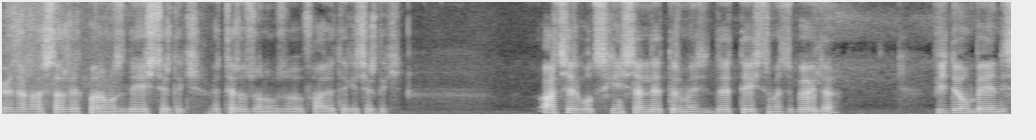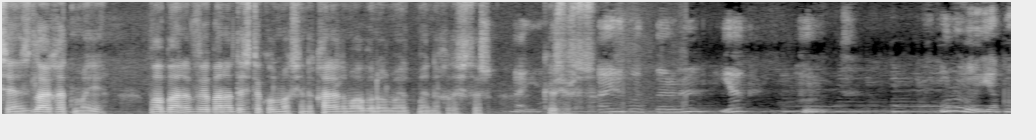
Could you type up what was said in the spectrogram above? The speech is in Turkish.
Evet arkadaşlar red barımızı değiştirdik ve televizyonumuzu faaliyete geçirdik. Arçelik 32 inçlerin led, led değiştirmesi böyle. Videomu beğendiyseniz like atmayı ve bana, ve bana destek olmak için de kanalıma abone olmayı unutmayın arkadaşlar. Hayır. Görüşürüz. Otlarını yak, kurut. Bunu yapıp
